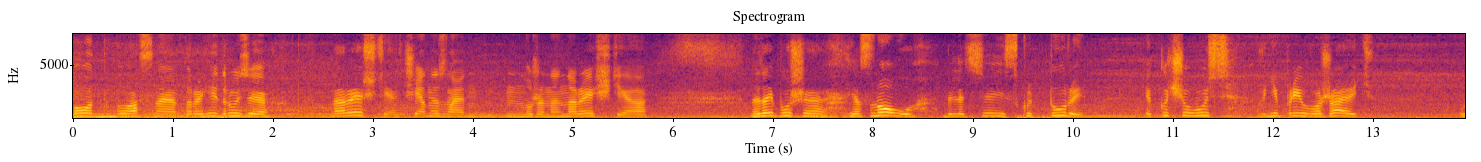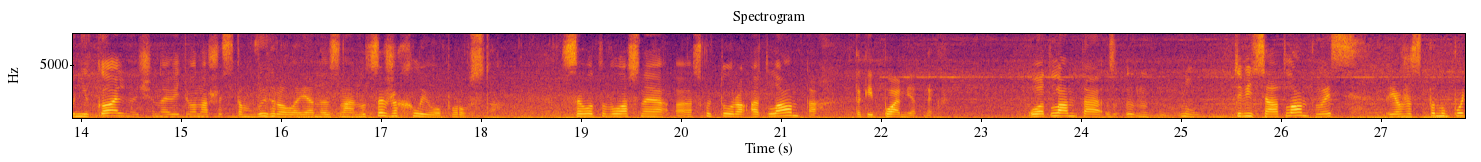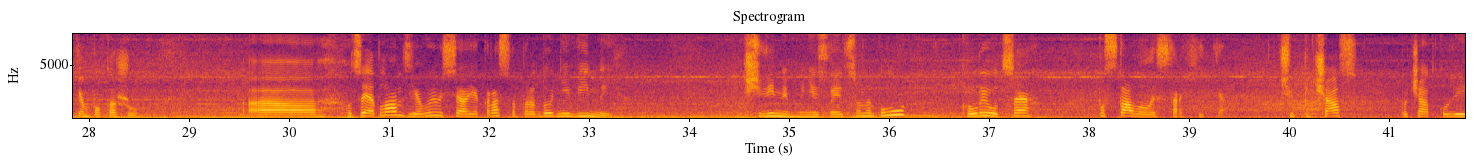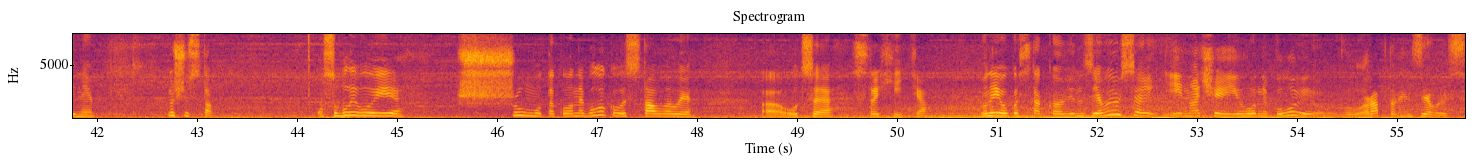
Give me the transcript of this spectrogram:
От, власне, дорогі друзі, нарешті, чи я не знаю, може не нарешті, а не дай Боже, я знову біля цієї скульптури, яку чомусь в Дніпрі вважають унікальною, чи навіть вона щось там виграла, я не знаю. Ну це жахливо просто. Це от, власне, е, скульптура Атланта, такий пам'ятник. У Атланта, е, ну, дивіться, Атлант весь, я вже спину потім покажу. Оцей Атлант з'явився якраз напередодні війни. Ще війни, мені здається, не було, коли оце поставили страхіття. Чи під час початку війни. Ну, щось так. Особливої шуму такого не було, коли ставили е, оце страхіття. Вони якось так е, він з'явився, і наче його не було, і раптом він з'явився.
